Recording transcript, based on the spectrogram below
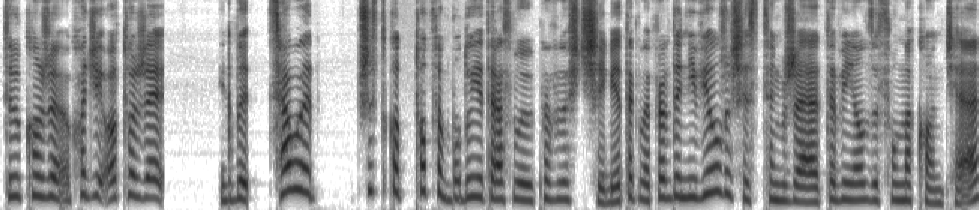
tylko że chodzi o to, że jakby całe wszystko to, co buduje teraz moją pewność siebie, tak naprawdę nie wiąże się z tym, że te pieniądze są na koncie,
